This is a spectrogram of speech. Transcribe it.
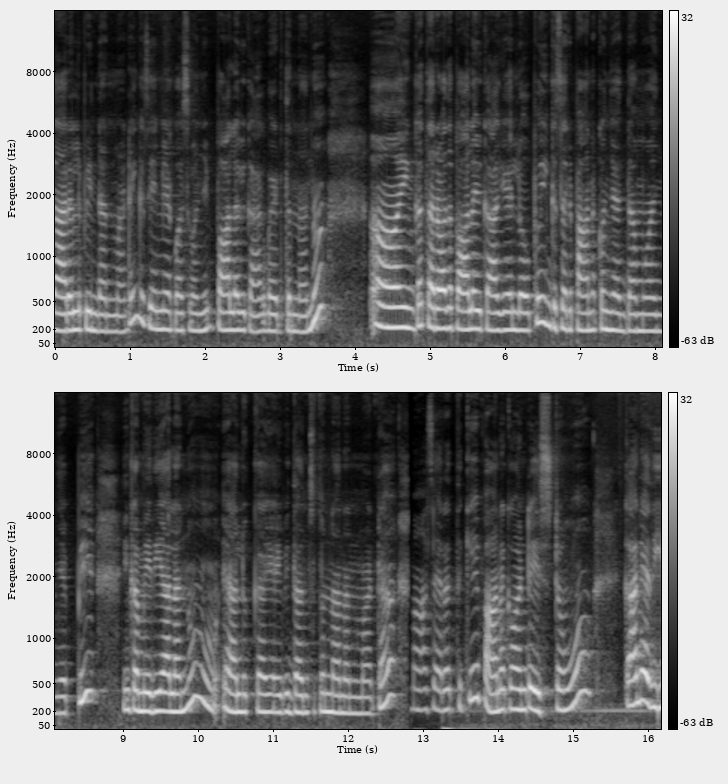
గారెల పిండి అనమాట ఇంకా సేమియా కోసం అని చెప్పి పాలు అవి కాగబెడుతున్నాను. ఇంకా తర్వాత పాలు అవి కాగేలోపు ఇంకా సరే పానకం చేద్దాము అని చెప్పి ఇంకా మిరియాలను యాలుక్కాయ ఇవి దంచుతున్నాను అనమాట మా శరత్కి పానకం అంటే ఇష్టము. కానీ అది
